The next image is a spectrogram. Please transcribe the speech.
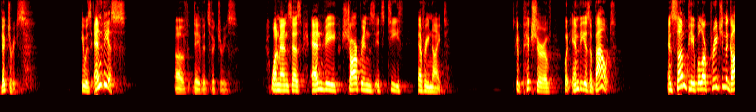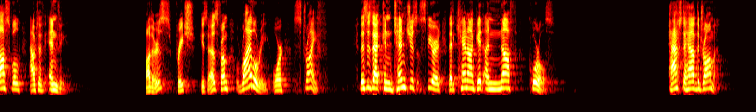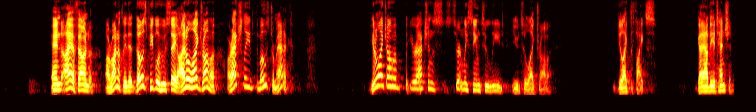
victories, he was envious of David's victories. One man says, Envy sharpens its teeth every night. It's a good picture of what envy is about. And some people are preaching the gospel out of envy. Others preach, he says, from rivalry or strife. This is that contentious spirit that cannot get enough quarrels. Has to have the drama. And I have found, ironically, that those people who say, I don't like drama, are actually the most dramatic. You don't like drama, but your actions certainly seem to lead you to like drama. You like the fights. You got to have the attention.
